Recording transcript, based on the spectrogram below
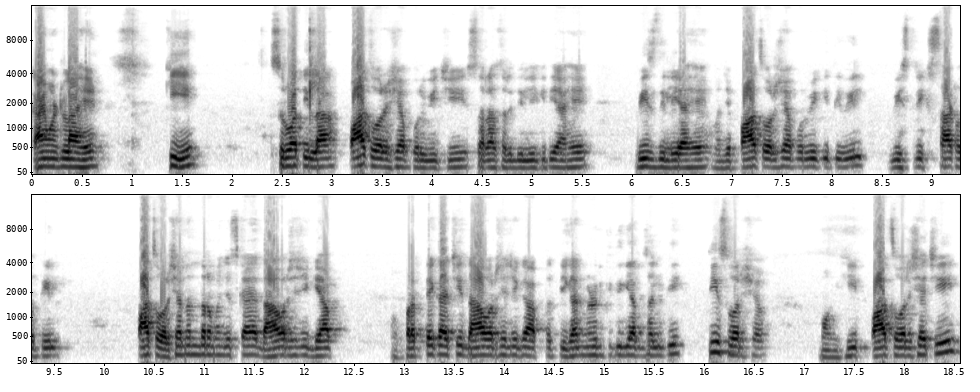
काय म्हटलं आहे? की सुरुवातीला पाच वर्षापूर्वीची सरासरी दिली किती आहे? वीस दिली आहे. म्हणजे पाच वर्षापूर्वी किती होईल? वीस त्रिक साठ होतील. पाच वर्षानंतर म्हणजेच काय? दहा वर्षाची गॅप. प्रत्येकाची दहा वर्षाची गॅप. तर तिघां मिळून किती गॅप झाली ती? तीस वर्ष. मग ही पाच वर्षाची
